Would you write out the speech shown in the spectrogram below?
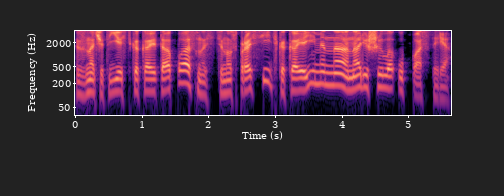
Значит, есть какая-то опасность, но спросить, какая именно, она решила у пастыря.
